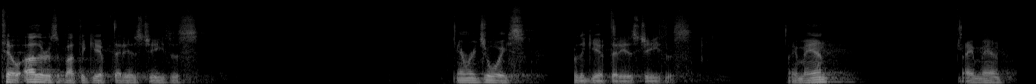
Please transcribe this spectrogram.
Tell others about the gift that is Jesus. And rejoice for the gift that is Jesus. Amen. Amen.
